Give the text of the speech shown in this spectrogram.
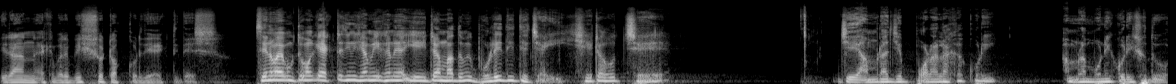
ইরান একেবারে বিশ্ব টক্কর দিয়ে একটি দেশ। সিনেমা এবং তোমাকে একটা জিনিস আমি এখানে এইটার মাধ্যমে বলে দিতে চাই সেটা হচ্ছে যে আমরা যে পড়ালেখা করি আমরা মনে করি শুধু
